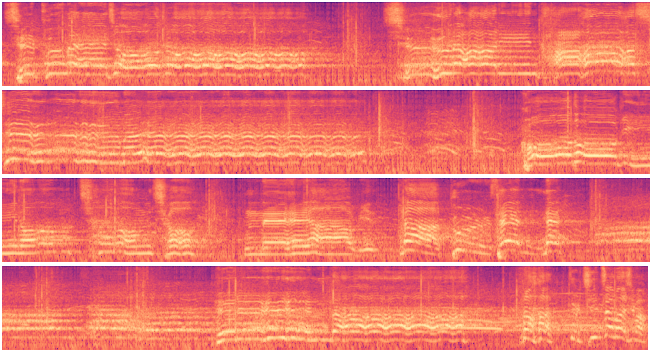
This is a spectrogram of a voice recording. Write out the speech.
슬픔에 젖어 쓰라린 가슴에 고독이 넘쳐 넘쳐 내 야윈 하나 둘 셋 넷. 흐른다. 하나 둘 진짜 마지막.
